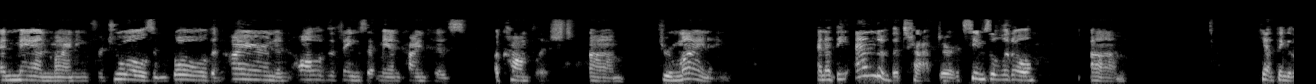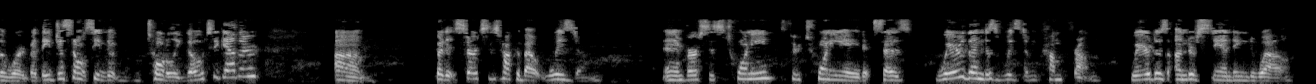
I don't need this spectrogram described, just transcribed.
and man mining for jewels and gold and iron and all of the things that mankind has accomplished, um, through mining. And at the end of the chapter, it seems a little, um, can't think of the word, but they just don't seem to totally go together. Um, but it starts to talk about wisdom. And in verses 20 through 28, it says, Where then does wisdom come from? Where does understanding dwell?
